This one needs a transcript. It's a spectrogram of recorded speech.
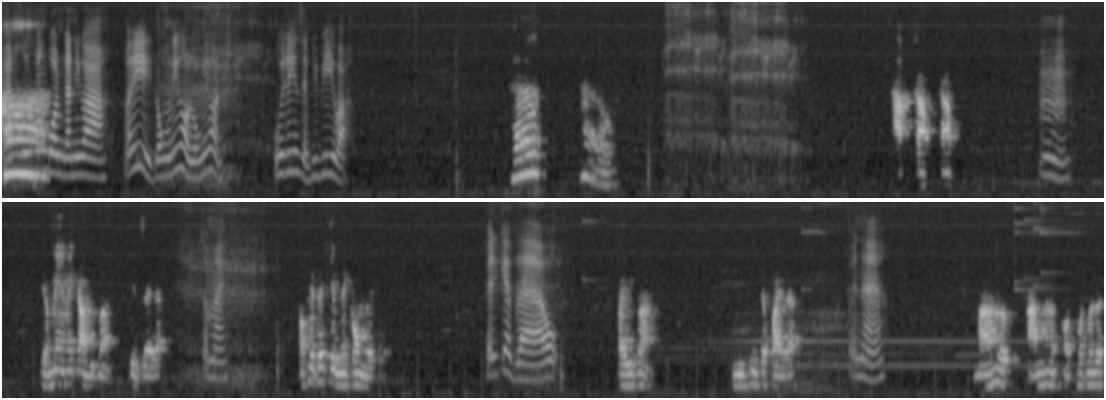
อะขึ้นข้างบนกันดีกว่าเฮ้ยลงนี่ก่อนลงนี่ก่อนอุ้ยได้ยินเสียงพี่บี้ว่ะแฮะแฮะเหรอกลับกลับกลับอืม เดี๋ยวแม่ไม่กลับดีกว่าเปลี่ยนใจแล้ว ทำไม เอาเพชรไปเก็บในกล่องเลย เพชรเก็บแล้ว ไปดีกว่า มีที่จะไปแล้ว ไปไหน มาเหอะตามมาเหอะเอาทอดมาเลย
